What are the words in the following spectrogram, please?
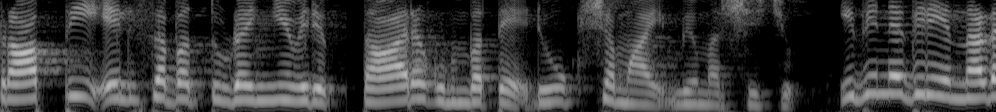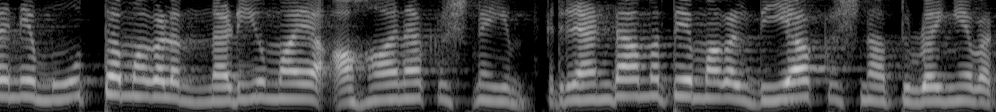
പ്രാപ്തി എലിസബത്ത് തുടങ്ങിയവരും താരകുടുംബത്തെ രൂക്ഷമായി വിമർശിച്ചു. ഇതിനെതിരെ നടന്റെ മൂത്ത മകളും നടിയുമായ അഹാന കൃഷ്ണയും രണ്ടാമത്തെ മകൾ ദിയാ കൃഷ്ണ തുടങ്ങിയവർ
